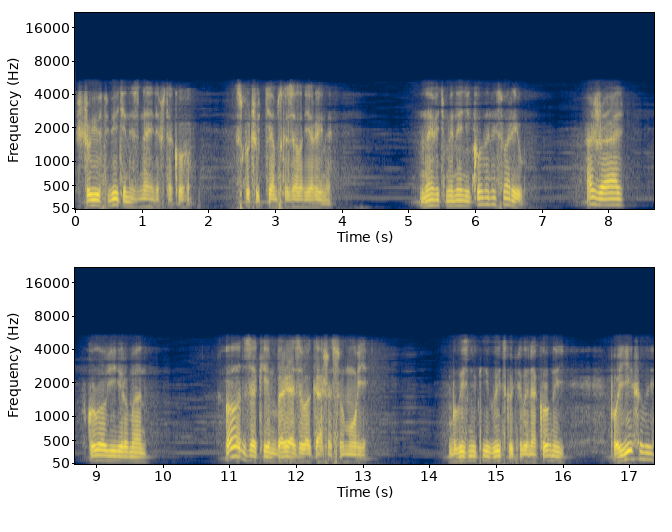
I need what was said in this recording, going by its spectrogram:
що й у світі не знайдеш такого, з почуттям сказала Ярина. Навіть мене ніколи не сварив. А жаль, вколов її Роман. От за ким березова каша сумує. Близнюки вискочили на коней, поїхали,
